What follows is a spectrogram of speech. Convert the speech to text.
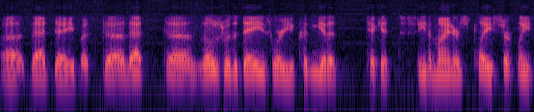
uh, that day. But uh, that uh, those were the days where you couldn't get a ticket to see the Miners play. Certainly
